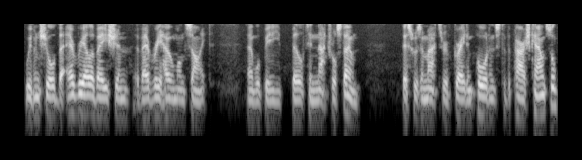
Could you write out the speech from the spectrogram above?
We've ensured that every elevation of every home on site uh, will be built in natural stone. This was a matter of great importance to the parish council,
